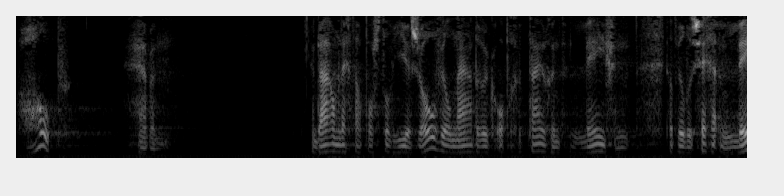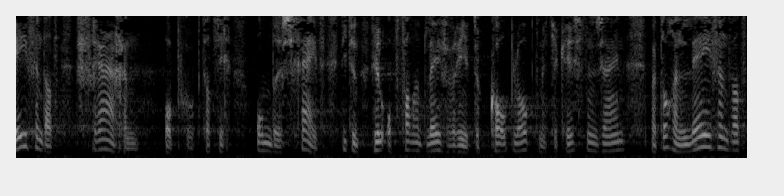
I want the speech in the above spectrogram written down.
hoop hebben. En daarom legt de apostel hier zoveel nadruk op getuigend leven. Dat wil dus zeggen een leven dat vragen oproept, dat zich onderscheidt. Niet een heel opvallend leven waarin je te koop loopt met je christen zijn, maar toch een leven wat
